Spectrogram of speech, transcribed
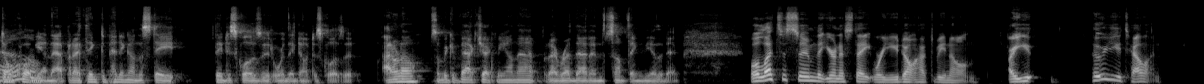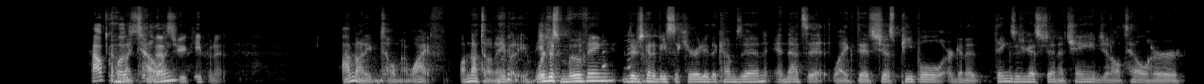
don't quote me Oh. on that, but I think depending on the state, they disclose it or they don't disclose it. I don't know. Somebody could fact check me on that, but I read that in something the other day. Well, let's assume that you're in a state where you don't have to be known. Are you? Who are you telling? How Who am I close to telling? are you keeping it? I'm not even telling my wife. I'm not telling anybody. We're just moving. There's going to be security that comes in, and that's it. Like it's just people are going to things are just going to change, and I'll tell her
